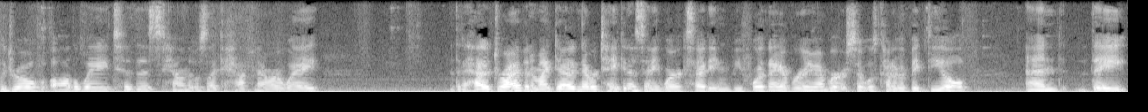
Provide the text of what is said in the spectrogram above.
we drove all the way to this town that was like a half an hour away. That I had to drive in, and my dad had never taken us anywhere exciting before that I ever remember, so it was kind of a big deal. And they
